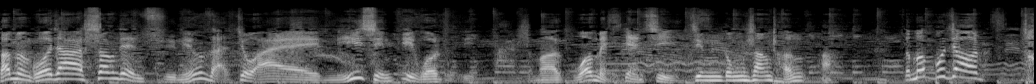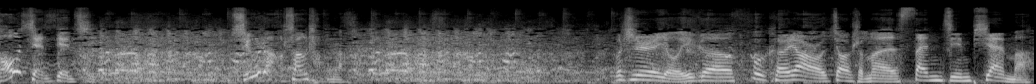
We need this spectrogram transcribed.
咱们国家商店取名字就爱迷信帝国主义，什么国美电器、京东商城啊，怎么不叫朝鲜电器、平壤商城啊？不是有一个妇科药叫什么三金片吗？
